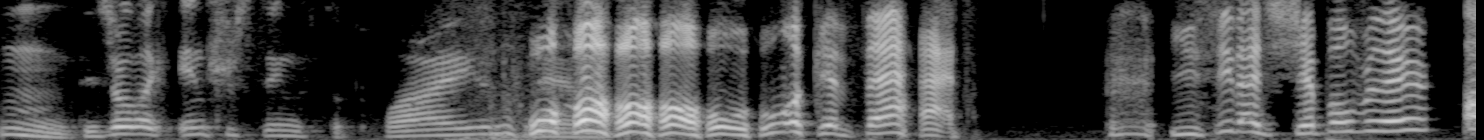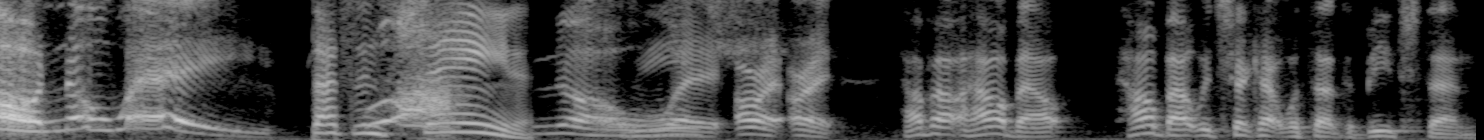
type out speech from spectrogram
hmm, these are like interesting supplies. and- Whoa! Look at that. You see that ship over there? Oh no way! That's insane. No way! Beach. All right, all right. How about how about how about we check out what's at the beach then?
